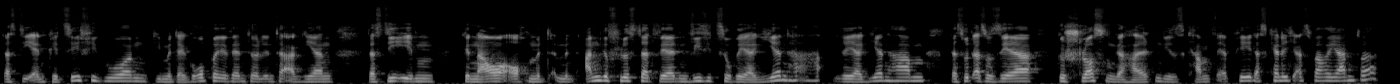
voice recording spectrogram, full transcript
dass die NPC-Figuren, die mit der Gruppe eventuell interagieren, dass die eben genau auch mit, mit angeflüstert werden, wie sie zu reagieren, ha reagieren haben. Das wird also sehr geschlossen gehalten, dieses Kampf-RP. Das kenne ich als Variante,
